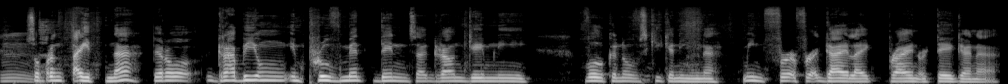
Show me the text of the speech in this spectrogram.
mm. sobrang tight na. Pero grabe yung improvement din sa ground game ni Volkanovski kanina. I mean, for for a guy like Brian Ortega na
